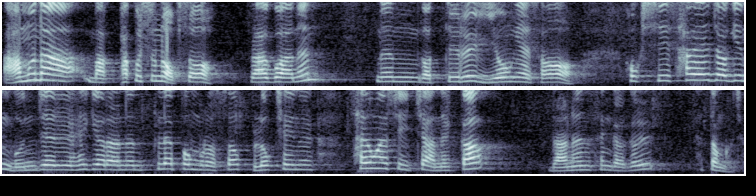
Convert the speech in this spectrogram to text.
아무나 막 바꿀 수는 없어 라고 하는 것들을 이용해서 혹시 사회적인 문제를 해결하는 플랫폼으로서 블록체인을 사용할 수 있지 않을까라는 생각을 했던 거죠.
